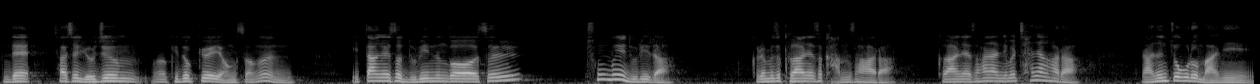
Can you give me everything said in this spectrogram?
근데 사실 요즘 어, 기독교의 영성은 이 땅에서 누리는 것을 충분히 누리라. 그러면서 그 안에서 감사하라. 그 안에서 하나님을 찬양하라. 라는 쪽으로 많이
